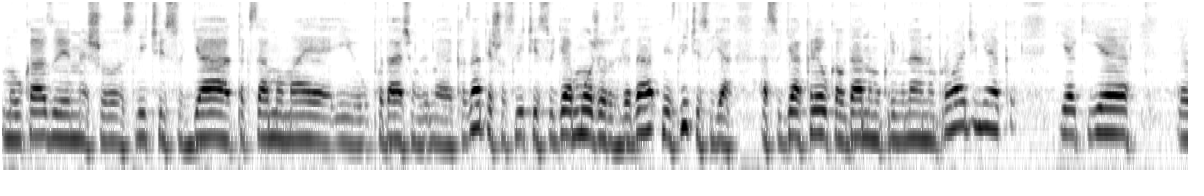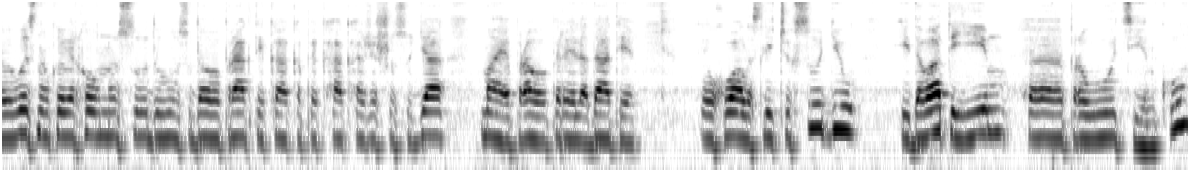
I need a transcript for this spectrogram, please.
ми вказуємо, що слідчий суддя так само має і у подальшому має казати, що слідчий суддя може розглядати, не слідчий суддя, а суддя Кривка в даному кримінальному провадженні, як, як є е, висновку Верховного суду, судова практика КПК каже, що суддя має право переглядати ухвали слідчих суддів і давати їм е, правову оцінку.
